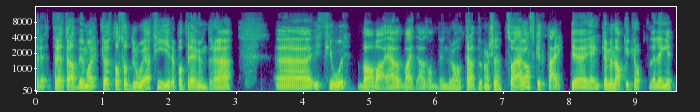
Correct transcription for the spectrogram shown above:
330 i markløft, og så dro jeg fire på 300 uh, i fjor. Da var jeg, veide jeg sånn 130 kanskje. Så jeg er ganske sterk uh, egentlig, men jeg har ikke kropp til det lenger.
